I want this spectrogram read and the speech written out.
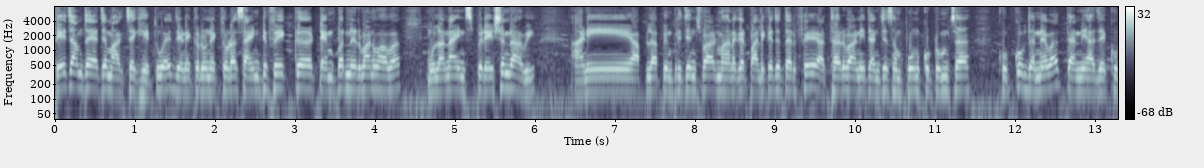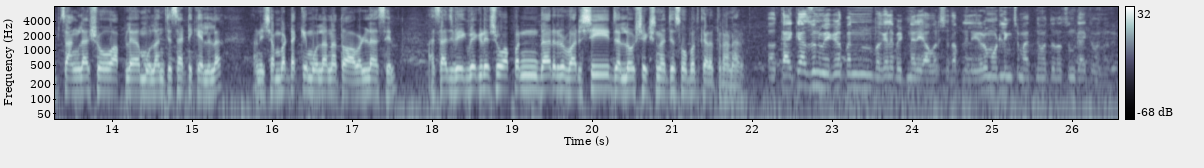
तेच आमचा याच्या मागचा एक हेतू आहे. जेणेकरून एक थोडा सायंटिफिक टेम्पर निर्माण व्हावं मुलांना इन्स्पिरेशन राहावी. आणि आपला पिंपरी चिंचवड महानगरपालिकेच्या तर्फे अथर्व आणि त्यांचे संपूर्ण कुटुंबचा खूप खूप धन्यवाद. त्यांनी आज एक खूप चांगला शो आपल्या मुलांच्यासाठी केलेला. आणि शंभर टक्के मुलांना तो आवडला असेल. असाच वेगवेगळे शो आपण दरवर्षी जल्लोष शिक्षणाच्या सोबत करत राहणार. अ, काय काय अजून वेगळं पण बघायला भेटणार आहे या वर्षात आपल्याला? एरो मॉडेलिंगच्या माध्यमातून अजून काय काय होणार आहे?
